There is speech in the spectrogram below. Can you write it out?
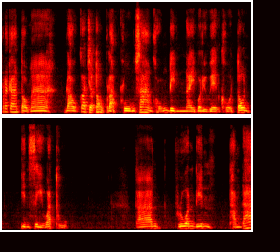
ประการต่อมาเราก็จะต้องปรับโครงสร้างของดินในบริเวณโคนต้น อินทรีย์วัตถุ การ พรวนดินทำได้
